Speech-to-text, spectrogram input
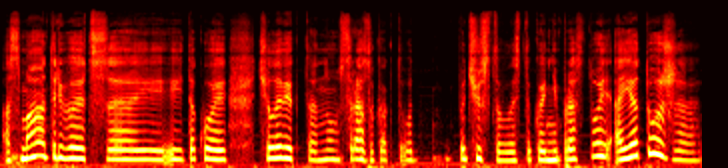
осматривается, и, и такой человек-то, ну, сразу как-то вот почувствовалась такой непростой, а я тоже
